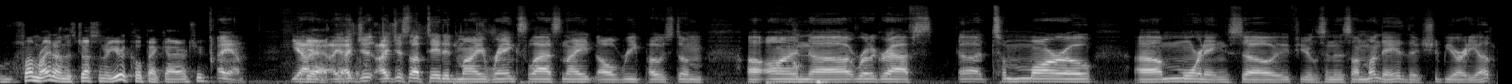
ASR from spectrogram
if I'm right on this, Justin, you're a Kopech guy, aren't you? I am. Yeah, yeah I, I, I just I just updated my ranks last night. I'll repost them uh, on uh, Rotographs uh, tomorrow uh, morning. So if you're listening to this on Monday, they should be already up.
